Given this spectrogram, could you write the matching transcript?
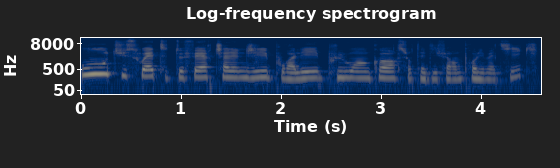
ou tu souhaites te faire challenger pour aller plus loin encore sur tes différentes problématiques,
